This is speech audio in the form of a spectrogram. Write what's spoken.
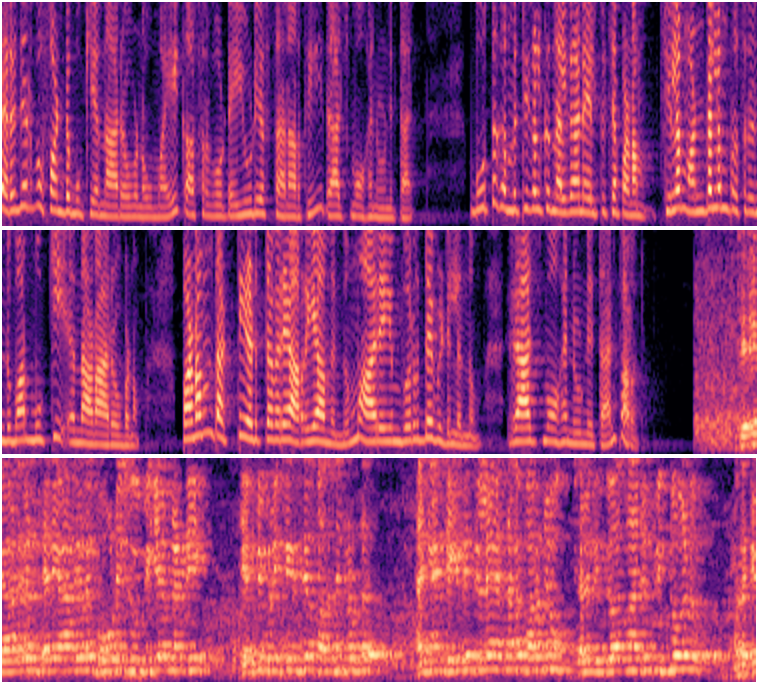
തെരഞ്ഞെടുപ്പ് ഫണ്ട് മുക്കിയെന്ന ആരോപണവുമായി കാസർകോട്ടെ യു ഡി എഫ് സ്ഥാനാർത്ഥി രാജ്മോഹൻ ഉണ്ണിത്താൻ. ബൂത്ത് കമ്മിറ്റികൾക്ക് നൽകാൻ ഏൽപ്പിച്ച പണം ചില മണ്ഡലം പ്രസിഡന്റുമാർ മുക്കി എന്നാണ് ആരോപണം. പണം തട്ടിയെടുത്തവരെ അറിയാമെന്നും ആരെയും വെറുതെ വിടില്ലെന്നും രാജ്മോഹൻ ഉണ്ണിത്താൻ പറഞ്ഞു. ചില ആളുകൾ ചില ആളുകളെ ഫോണിൽ സൂചിപ്പിക്കാൻ വേണ്ടി എം പി വിളിച്ച് ഇന്ത്യ പറഞ്ഞിട്ടുണ്ട്. അത് ഞാൻ ചെയ്തിട്ടില്ല എന്നൊക്കെ പറഞ്ഞു. ചില വിദ്വാന്മാരും വിദ്വകളും അതൊക്കെ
